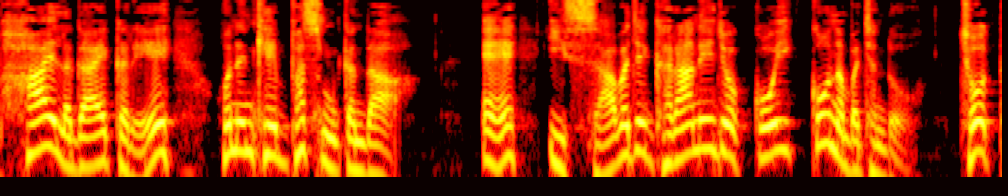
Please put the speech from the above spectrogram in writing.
با ل لگائے کرسم کنداو کے گھرانے جو کوئی کون بچن چوت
